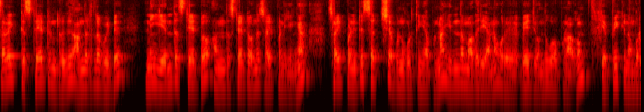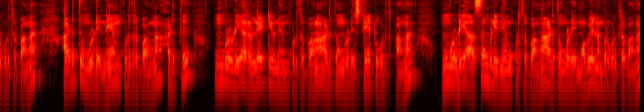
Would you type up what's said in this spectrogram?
செலக்ட் ஸ்டேட்டுன்றது அந்த இடத்துல போயிட்டு நீங்கள் எந்த ஸ்டேட்டோ அந்த ஸ்டேட்டை வந்து செலக்ட் பண்ணிக்கோங்க. செலக்ட் பண்ணிவிட்டு சர்ச் அப்படின்னு கொடுத்தீங்க அப்படின்னா இந்த மாதிரியான ஒரு பேஜ் வந்து ஓப்பன் ஆகும். எப்பிக் நம்பர் கொடுத்துருப்பாங்க. அடுத்து உங்களுடைய நேம் கொடுத்துருப்பாங்க. அடுத்து உங்களுடைய ரிலேட்டிவ் நேம் கொடுத்துருப்பாங்க. அடுத்து உங்களுடைய ஸ்டேட்டு கொடுத்துருப்பாங்க. உங்களுடைய அசம்பிளி நேம் கொடுத்துருப்பாங்க அடுத்து உங்களுடைய மொபைல் நம்பர் கொடுத்துருப்பாங்க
